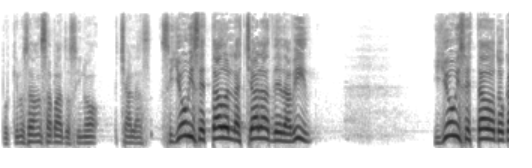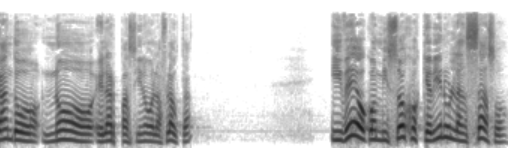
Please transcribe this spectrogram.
porque no usaban zapatos, sino chalas, si yo hubiese estado en las chalas de David, y yo hubiese estado tocando no el arpa, sino la flauta, y veo con mis ojos que viene un lanzazo,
